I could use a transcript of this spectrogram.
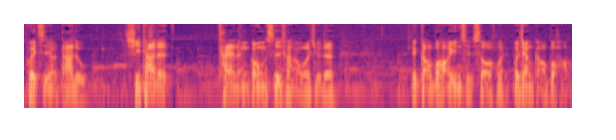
会只有大陆，其他的太阳能公司，反而我觉得你搞不好因此受贿。我讲搞不好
